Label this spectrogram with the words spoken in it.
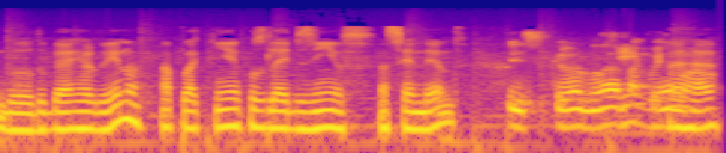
do, do BR Arduino? A plaquinha com os LEDzinhos acendendo? Piscando lá, Sim, uhum.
